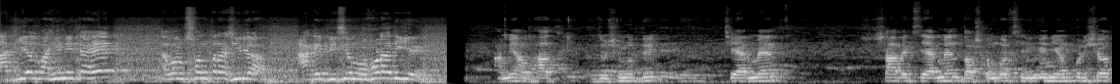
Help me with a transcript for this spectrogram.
লাঠিয়াল বাহিনী থাকে এবং সন্ত্রাসীরা আগে পিছে মহড়া দিয়ে। আমি আলহাজ জসিমুদ্দিন চেয়ারম্যান সাবেক চেয়ারম্যান দশ নম্বর সিঙ্গেনিয়াম পরিষদ।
